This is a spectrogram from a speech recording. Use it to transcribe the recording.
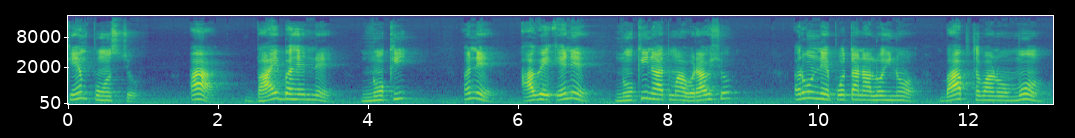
કેમ પહોંચજો? આ ભાઈ બહેનને નોખી અને આવે એને નોખી નાતમાં વરાવશો? અરુણને પોતાના લોહીનો બાપ થવાનો મોહ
